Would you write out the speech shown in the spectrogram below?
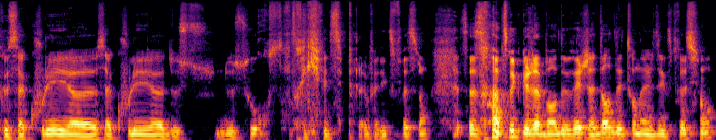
que ça coulait, heu, ça coulait, heu, de source entre guillemets, c'est pas la bonne expression. Ça serait un truc que j'aborderai, j'adore détourner les expressions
